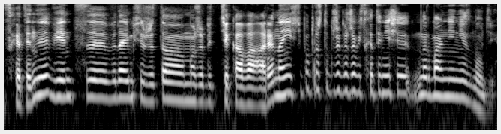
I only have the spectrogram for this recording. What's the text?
Schetyny, więc e, wydaje mi się, że to może być ciekawa arena, jeśli po prostu Grzegorzowi Schetynie się normalnie nie znudzi.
